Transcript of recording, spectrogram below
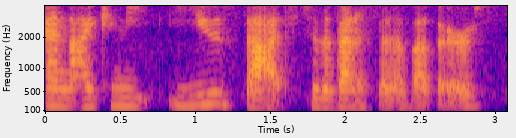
and i can use that to the benefit of others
